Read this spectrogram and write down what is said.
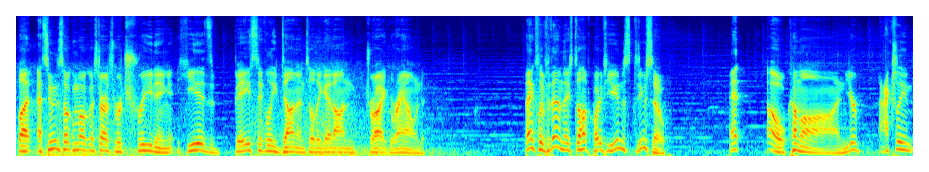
But as soon as Hokomoko starts retreating, Heated's basically done until they get on dry ground. Thankfully for them, they still have quite a few units to do so. And, oh, come on, you're actually...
